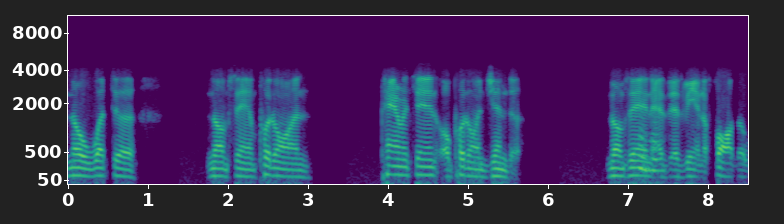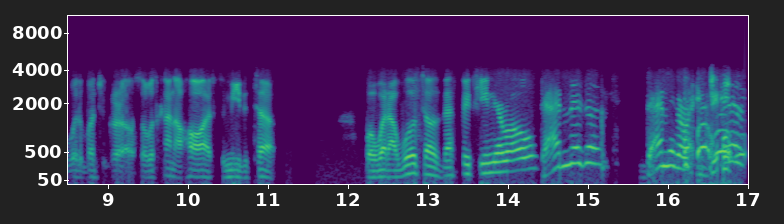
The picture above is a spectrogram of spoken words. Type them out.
know what to, you know what I'm saying, put on parenting or put on gender. You know what I'm saying? Mhm. As as being a father with a bunch of girls. So it's kind of hard for me to tell. But what I will tell is that 15 year old, that nigga, that nigga right there,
